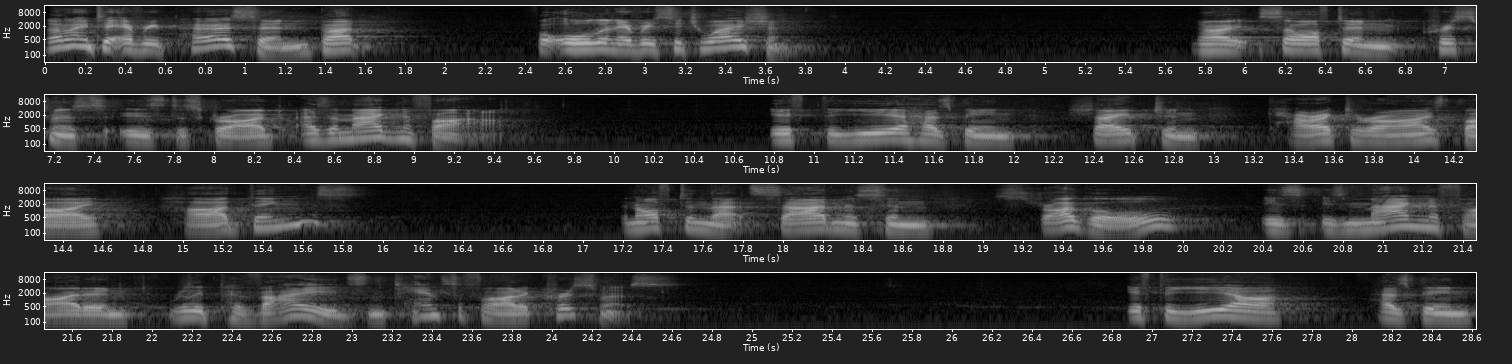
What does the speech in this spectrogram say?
Not only to every person, but for all in every situation. So often Christmas is described as a magnifier. If the year has been shaped and characterized by hard things, then often that sadness and struggle is, is magnified and really pervades, intensified at Christmas. If the year has been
